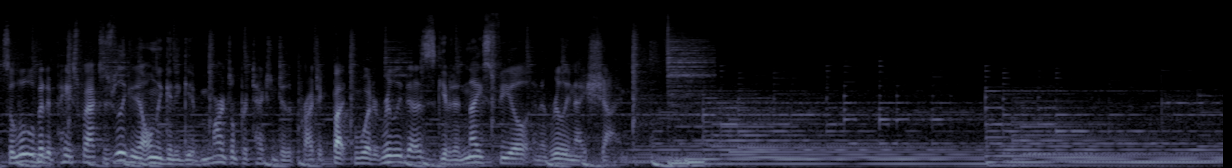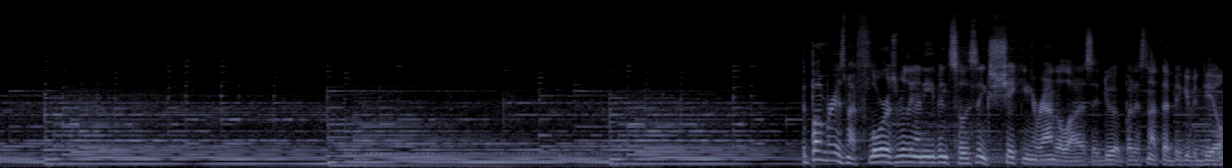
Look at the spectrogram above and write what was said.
So a little bit of paste wax is really only gonna give marginal protection to the project, but what it really does is give it a nice feel and a really nice shine. The bummer is my floor is really uneven, so this thing's shaking around a lot as I do it, but it's not that big of a deal.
